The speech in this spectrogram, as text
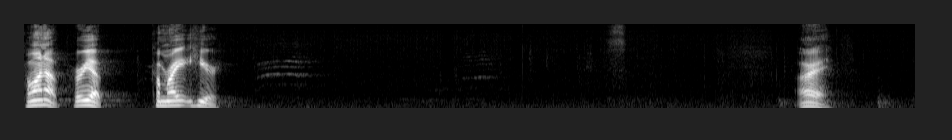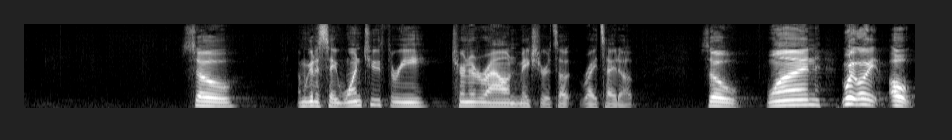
Come on up. Hurry up. Come right here. All right. So I'm going to say one, two, three, turn it around, make sure it's up, right side up. So one, wait, wait, oh,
